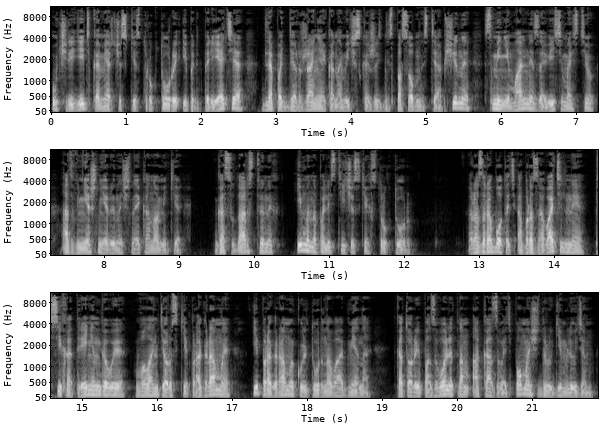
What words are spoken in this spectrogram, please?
учредить коммерческие структуры и предприятия для поддержания экономической жизнеспособности общины с минимальной зависимостью от внешней рыночной экономики, государственных и монополистических структур, разработать образовательные, психотренинговые, волонтерские программы и программы культурного обмена – которые позволят нам оказывать помощь другим людям,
